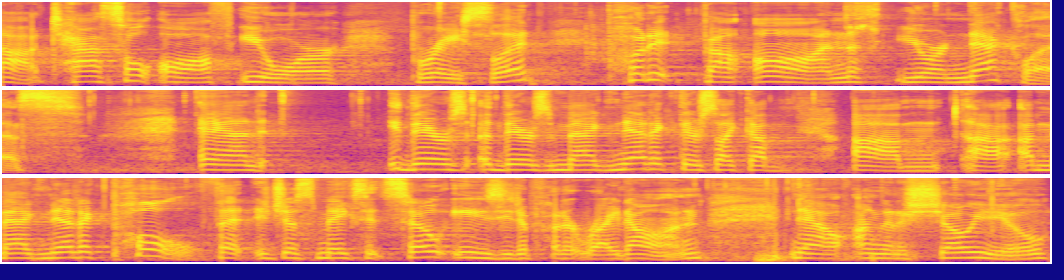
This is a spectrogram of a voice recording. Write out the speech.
uh, tassel off your bracelet, put it on your necklace, and there's there's magnetic there's like a um, uh, a magnetic pull that it just makes it so easy to put it right on. Now I'm going to show you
